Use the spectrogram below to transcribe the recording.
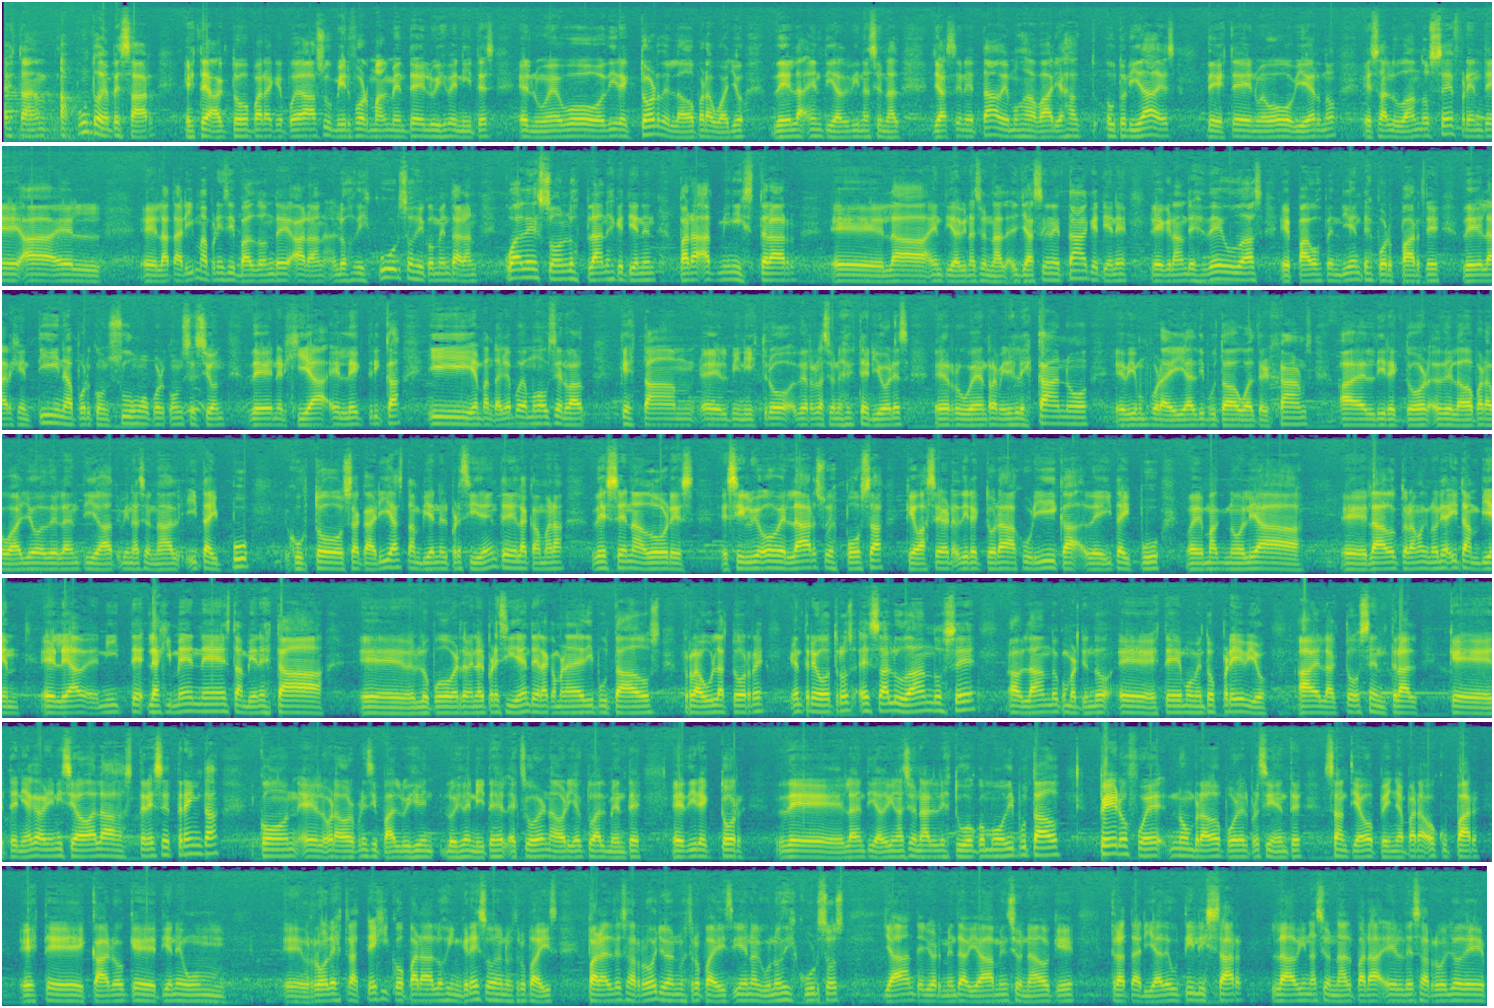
Están a punto de empezar este acto para que pueda asumir formalmente Luis Benítez, el nuevo director del lado paraguayo de la entidad binacional Yaceneta. Vemos a varias autoridades de este nuevo gobierno eh, saludándose frente a el eh, la tarima principal donde harán los discursos y comentarán cuáles son los planes que tienen para administrar eh, la entidad binacional Yacinetá, que tiene eh, grandes deudas, pagos pendientes por parte de la Argentina, por consumo, por concesión de energía eléctrica. Y en pantalla podemos observar que están el ministro de Relaciones Exteriores, Rubén Ramírez Lescano, vimos por ahí al diputado Walter Harms, al director del lado paraguayo de la entidad binacional Itaipú, Justo Zacarías, también el presidente de la Cámara de Senadores, eh, Silvio Ovelar, su esposa, que va a ser directora jurídica de Itaipú, eh, Magnolia. Eh, la doctora Magnolia y también Lea, Lea Jiménez, también está lo puedo ver también el presidente de la Cámara de Diputados, Raúl Latorre, entre otros, saludándose, hablando, compartiendo este momento previo al acto central que tenía que haber iniciado a las 13.30 con el orador principal Luis, Benítez, el ex gobernador y actualmente el director de la entidad binacional. Estuvo como diputado, pero fue nombrado por el presidente Santiago Peña para ocupar este cargo que tiene un eh, rol estratégico para los ingresos de nuestro país, para el desarrollo de nuestro país y en algunos discursos ya anteriormente había mencionado que trataría de utilizar la binacional para el desarrollo de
